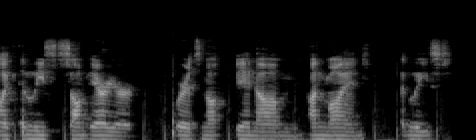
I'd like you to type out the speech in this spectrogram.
like at least some area where it's not been um unmined at least.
